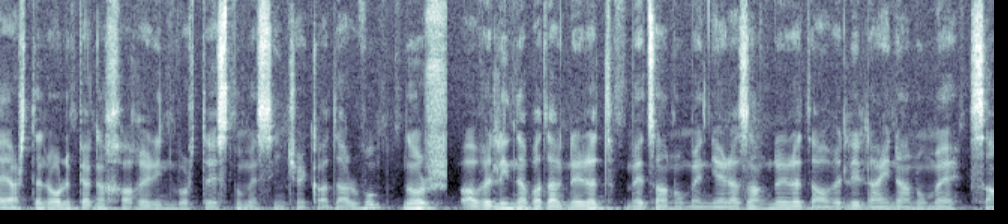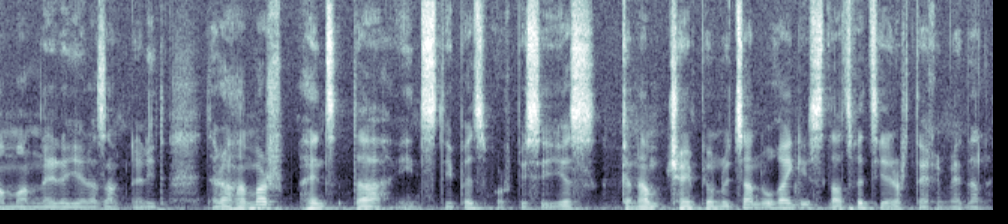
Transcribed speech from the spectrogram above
Այ արդեն Օլիմպիական խաղերին, որ տեսնում ես ինչ է կատարվում, նոր ավելի նպատակներդ մեծանում են, երազանքներդ ավելի լայնանում է սահմանները երազանքներիդ։ Դրա համար հենց դա ինձ ստիպեց, որպեսզի ես գնամ չեմպիոնության ուղղակի ստացվեց երրորդ տեղի մեդալը։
